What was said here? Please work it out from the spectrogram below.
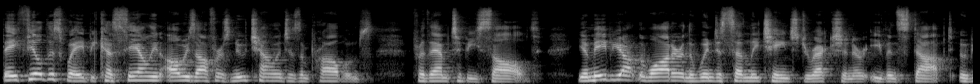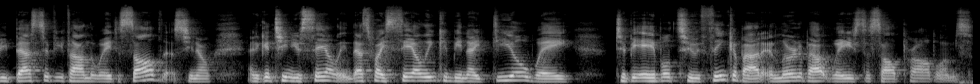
They feel this way because sailing always offers new challenges and problems for them to be solved. You know, maybe you're out in the water and the wind has suddenly changed direction or even stopped. It would be best if you found the way to solve this, you know, and continue sailing. That's why sailing can be an ideal way to be able to think about and learn about ways to solve problems.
